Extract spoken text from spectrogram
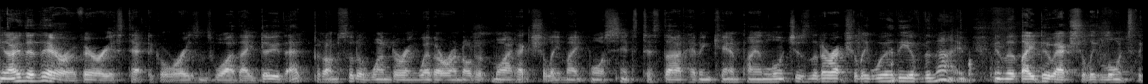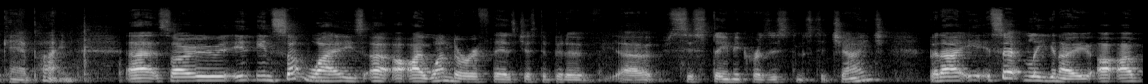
you know, there are various tactical reasons why they do that, but I'm sort of wondering whether or not it might actually make more sense to start having campaign launches that are actually worthy of the name, in that they do actually launch the campaign. Uh, so, in, in some ways, uh, I wonder if there's just a bit of uh, systemic resistance to change. But uh, certainly, you know, I, I,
